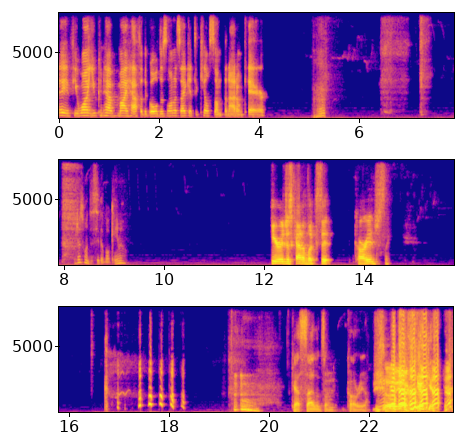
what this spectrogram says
Hey, if you want, you can have my half of the gold as long as I get to kill something. I don't care. I just want to see the volcano. Kira just kind of looks at Karia and just like. Cast silence on Karia. so yeah, Kira,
